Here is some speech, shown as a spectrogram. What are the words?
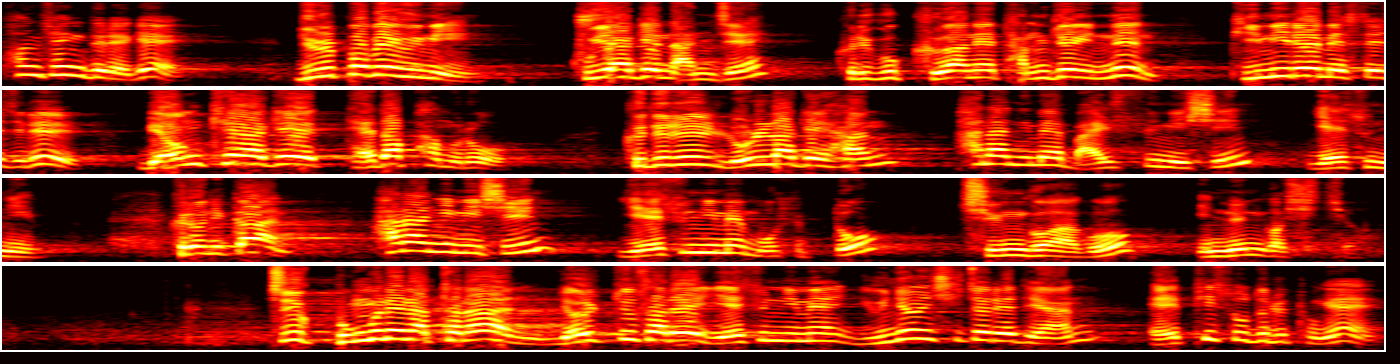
선생들에게 율법의 의미, 구약의 난제, 그리고 그 안에 담겨 있는 비밀의 메시지를 명쾌하게 대답함으로 그들을 놀라게 한 하나님의 말씀이신 예수님. 그러니까 하나님이신 예수님의 모습도 증거하고 있는 것이죠. 즉, 복문에 나타난 12살의 예수님의 유년 시절에 대한 에피소드를 통해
